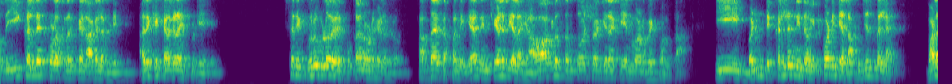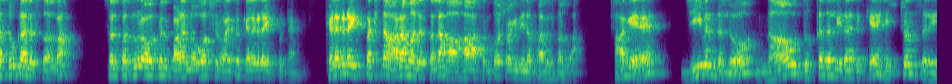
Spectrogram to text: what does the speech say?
ಒಂದು, ಈ ಕಲ್ಲು ಎತ್ಕೊಳಕ್ ನನ್ನ ಕೈಲಿ ಆಗಲ್ಲ ಬಿಡಿ. ಅದಕ್ಕೆ ಕೆಳಗಡೆ ಇಟ್ಬಿಟ್ಟಿದ್ದೀನಿ ಸರಿ, ಗುರುಗಳು ಮುಖ ನೋಡಿ ಹೇಳಿದ್ರು. ಅರ್ಥ ಆಯ್ತಪ್ಪ ನಿಂಗೆ. ನೀನ್ ಕೇಳಿದ್ಯಲ್ಲ, ಯಾವಾಗ್ಲೂ ಸಂತೋಷವಾಗಿರಕ್ ಏನ್ ಮಾಡ್ಬೇಕು ಅಂತ. ಈ ಬಂಡ್ ಕಲ್ಲನ್ನ ನೀನು ಇಟ್ಕೊಂಡಿದ್ಯಲ್ಲ ಭುಜದ ಮೇಲೆ ಬಹಳ ತೂಕ ಅನಿಸ್ತು ಅಲ್ವಾ? ಸ್ವಲ್ಪ ದೂರ ಹೋದ್ಮೇಲೆ ಬಹಳ ನೋವಾಗ ಶುರುವಾಯ್ತು, ಕೆಳಗಡೆ ಇಟ್ಬಿಟ್ಟೆ. ಕೆಳಗಡೆ ಇಟ್ಟ ತಕ್ಷಣ ಆರಾಮ ಅನಿಸ್ತಲ್ಲ? ಆಹಾ, ಸಂತೋಷವಾಗಿದ್ದೀನಪ್ಪ ಅನಿಸ್ತಲ್ವಾ? ಹಾಗೆ ಜೀವನದಲ್ಲೂ ನಾವು ದುಃಖದಲ್ಲಿ ಇರೋದಕ್ಕೆ ಹೆಚ್ಚೊಂದ್ಸರಿ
